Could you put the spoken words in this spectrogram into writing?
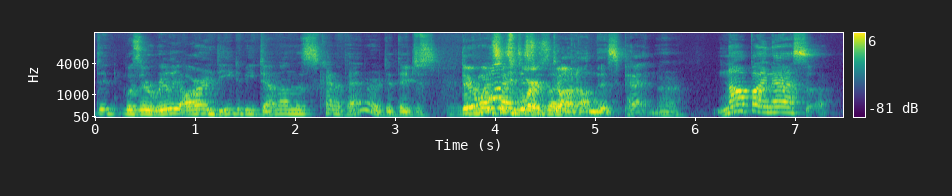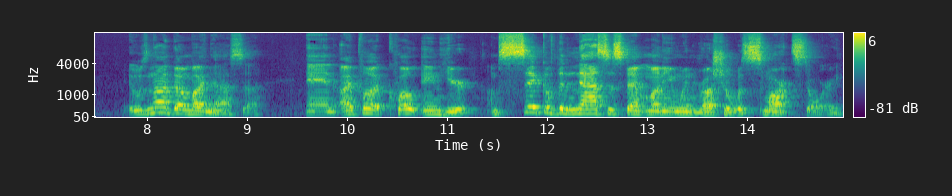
Did was there really R and D to be done on this kind of pen, or did they just? there one was work was like- done on this pen. Uh-huh. Not by NASA. It was not done by NASA. And I put quote in here, I'm sick of the NASA spent money when Russia was smart story.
